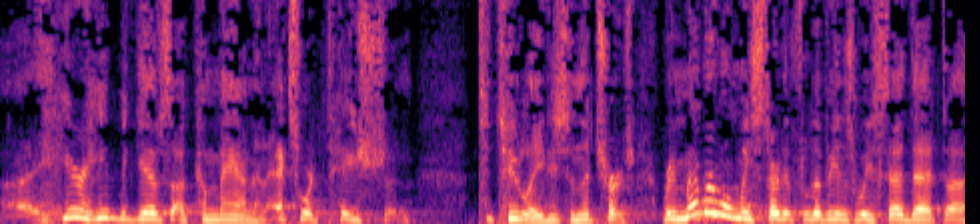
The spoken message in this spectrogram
Uh, here he gives a command, an exhortation to two ladies in the church. Remember when we started Philippians, we said that uh,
